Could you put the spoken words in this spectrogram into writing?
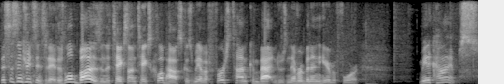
This is interesting today. There's a little buzz in the Takes on Takes Clubhouse because we have a first time combatant who's never been in here before Mina Kimes.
